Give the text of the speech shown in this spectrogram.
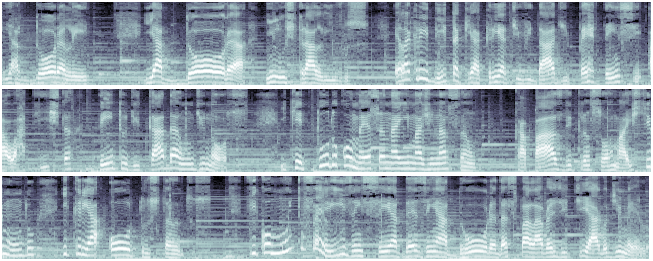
e adora ler e adora ilustrar livros. Ela acredita que a criatividade pertence ao artista dentro de cada um de nós e que tudo começa na imaginação capaz de transformar este mundo e criar outros tantos. Ficou muito feliz em ser a desenhadora das palavras de Tiago de Mello.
